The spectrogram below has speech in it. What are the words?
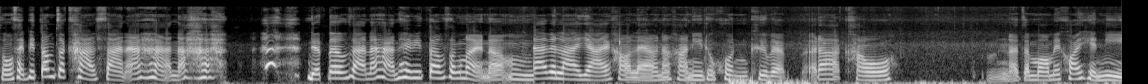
สงสัยพี่ต้อมจะขาดสารอาหารนะคะ เดี๋ยวเติมสารอาหารให้พี่ต้อมสักหน่อยเนาะได้เวลาย้ายเขาแล้วนะคะ นี่ทุกคนคือแบบรากเขาอืมอาจจะมองไม่ค่อยเห็นนี่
